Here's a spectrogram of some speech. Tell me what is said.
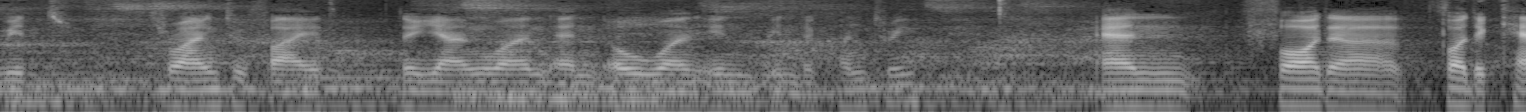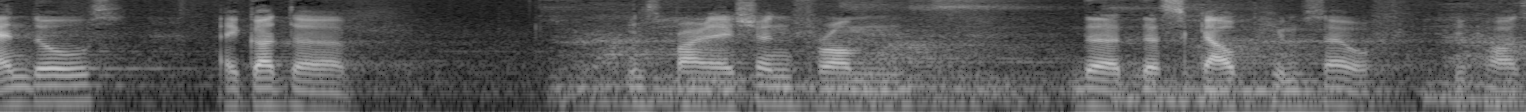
with trying to fight the young one and old one in, in the country. And for the for the candles, I got the inspiration from the the sculpt himself because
